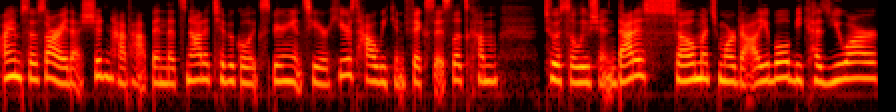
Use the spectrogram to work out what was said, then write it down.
I am so sorry that shouldn't have happened. That's not a typical experience here. Here's how we can fix this. Let's come to a solution. That is so much more valuable because you are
